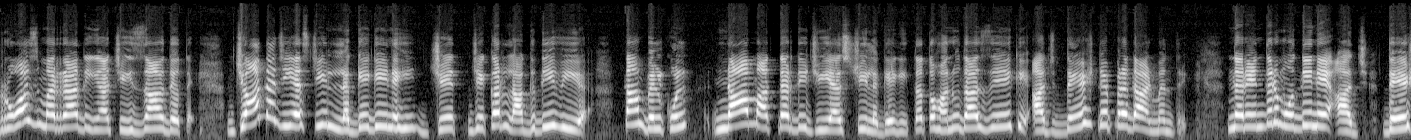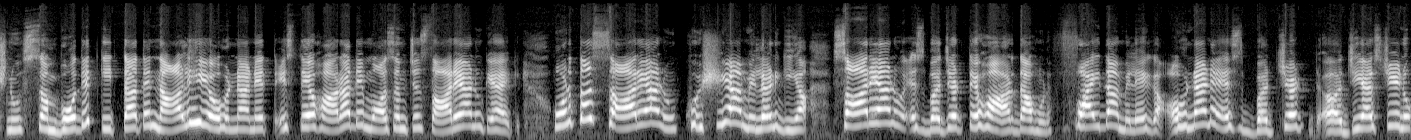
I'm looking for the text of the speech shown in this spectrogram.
ਰੋਜ਼ਮਰਰਾ ਦੀਆਂ ਚੀਜ਼ਾਂ ਦੇ ਉੱਤੇ। ਜਾਂ ਤਾਂ GST ਲੱਗੇਗੀ ਨਹੀਂ, ਜੇ ਜੇਕਰ ਲੱਗਦੀ ਵੀ ਹੈ, ਤਾਂ ਬਿਲਕੁਲ ਨਾ ਮਾਤਰ ਦੀ GST ਲੱਗੇਗੀ। ਤਾਂ ਤੁਹਾਨੂੰ ਦੱਸ ਦਈਏ ਕਿ ਅੱਜ ਦੇਸ਼ ਦੇ ਪ੍ਰਧਾਨ ਮੰਤਰੀ ਨਰਿੰਦਰ ਮੋਦੀ ਨੇ ਅੱਜ ਦੇਸ਼ ਨੂੰ ਸੰਬੋਧਿਤ ਕੀਤਾ ਤੇ ਨਾਲ ਹੀ ਉਹਨਾਂ ਨੇ ਇਸ ਤਿਉਹਾਰਾਂ ਦੇ ਮੌਸਮ 'ਚ ਸਾਰਿਆਂ ਨੂੰ ਕਿਹਾ ਹੈ ਕਿ ਹੁਣ ਤਾਂ ਸਾਰਿਆਂ ਨੂੰ ਖੁਸ਼ੀਆਂ ਮਿਲਣਗੀਆਂ। ਸਾਰਿਆਂ ਨੂੰ ਇਸ ਬਜਟ ਤਿਉਹਾਰ ਦਾ ਹੁਣ ਫਾਇਦਾ ਮਿਲੇਗਾ। ਉਹਨਾਂ ਨੇ ਇਸ ਬਜਟ GST ਨੂੰ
